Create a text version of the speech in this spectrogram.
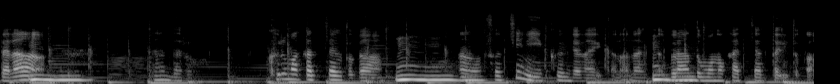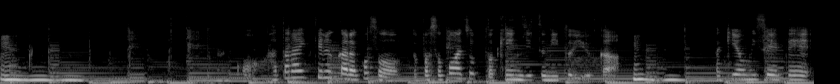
だら、うん。なんだろう車買っちゃうとか、うんうんうん、そっちに行くんじゃないかな。なんかうんブランド物買っちゃったりとか,、うんうんなんかこう働いてるからこそやっぱそこはちょっと堅実にというかうんうん。先を見据えて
